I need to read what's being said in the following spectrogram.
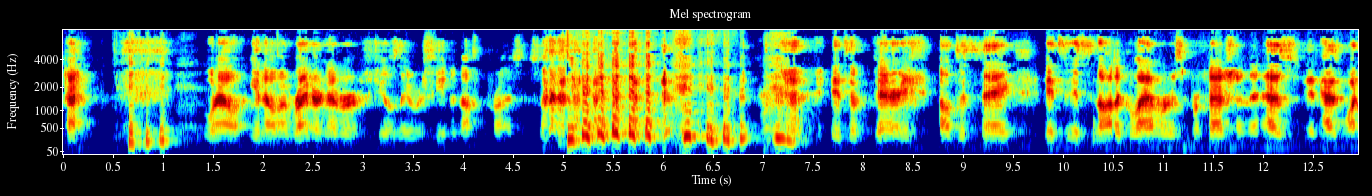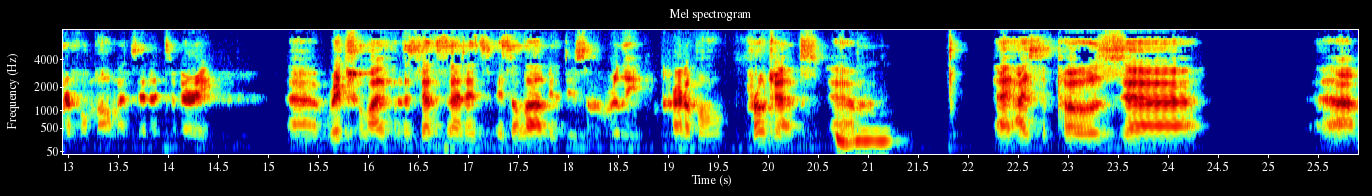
well, you know, a writer never feels they receive enough prizes. it's a very, I'll just say, it's it's not a glamorous profession. It has it has wonderful moments, and it's a very uh, rich life in the sense that it's it's allowed me to do some really incredible projects. Um, mm-hmm. I, I, suppose. Uh, um,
